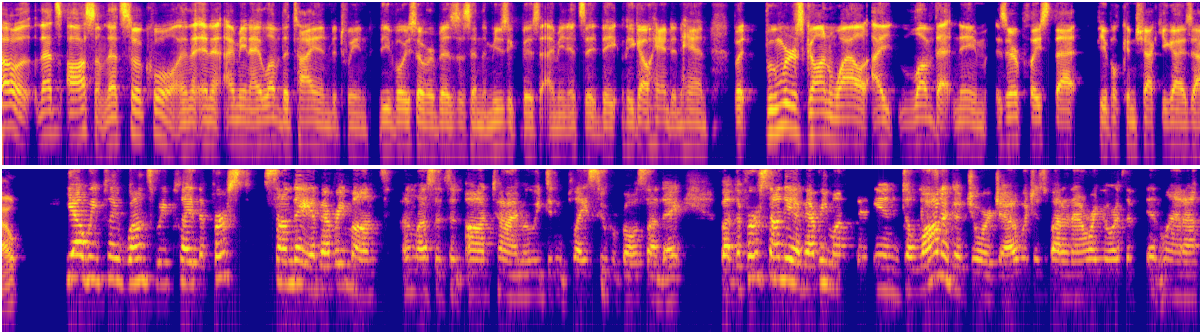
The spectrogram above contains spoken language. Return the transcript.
Oh, that's awesome. That's so cool. And and I mean, I love the tie-in between the voiceover business and the music business. I mean, it's a, they they go hand in hand. But Boomers Gone Wild, I love that name. Is there a place that people can check you guys out? Yeah, we play once. We play the first Sunday of every month, unless it's an odd time, and we didn't play Super Bowl Sunday. But the first Sunday of every month in Dahlonega, Georgia, which is about an hour north of Atlanta,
